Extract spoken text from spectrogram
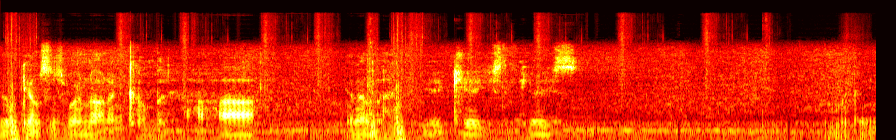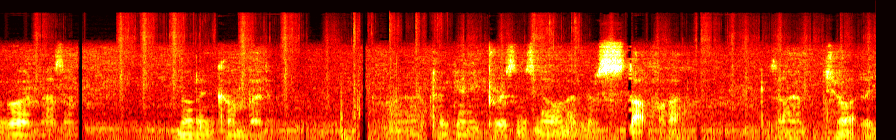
That counts as we're not encumbered. Ha ha. Get out the AK just in case. I can run as I'm not encumbered. I don't take any prisoners now, I'm going to stop for that. Because I am totally.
